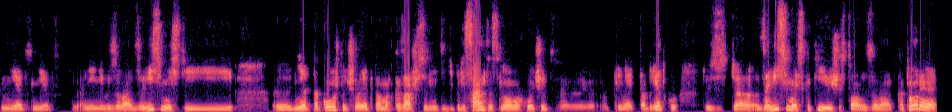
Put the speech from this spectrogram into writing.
Нет, нет, они не вызывают зависимости, и э, нет такого, что человек, там, отказавшись от антидепрессанта, снова хочет э, принять таблетку. То есть э, зависимость какие вещества вызывают? Которые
